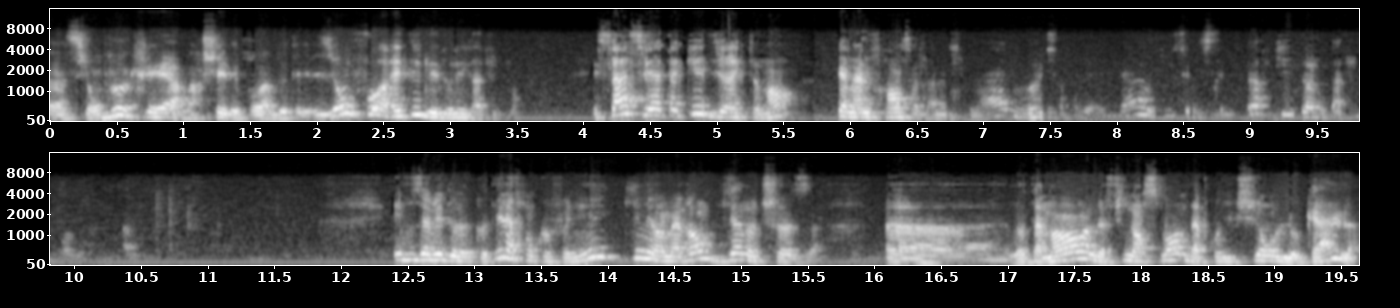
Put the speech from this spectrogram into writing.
euh, si on veut créer un marché des programmes de télévision, il faut arrêter de les donner gratuitement. Et ça, c'est attaqué directement. Canal France International, Voice America, ou tous ces distributeurs qui donnent gratuitement des Et vous avez de l'autre côté la francophonie qui met en avant bien autre chose, euh, notamment le financement de la production locale,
